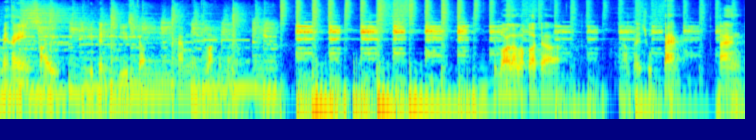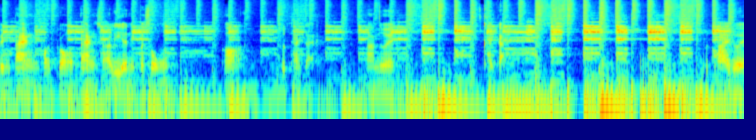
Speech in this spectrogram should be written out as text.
ไม่ให้ไส้ที่เป็นชีสกับแฮมนทะลักออกมา เรียบร้อยแล้วเราก็จะ นำไปชุบแป้ง แป้งเป็นแป้งทอดกรอบแป้งสาลีอเนกประสงค์ ก็สุดแท้แต่ ตามด้วยไข่ไก่สุดท้ายด้วย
